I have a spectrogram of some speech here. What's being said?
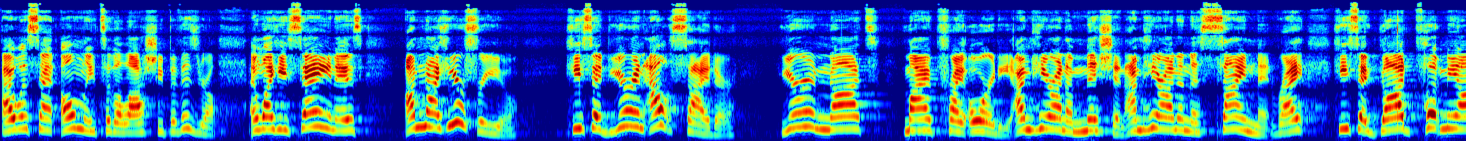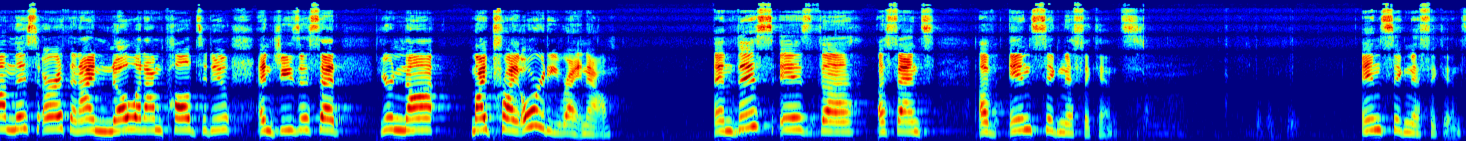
I was sent only to the lost sheep of Israel. And what he's saying is, I'm not here for you. He said, You're an outsider. You're not my priority. I'm here on a mission. I'm here on an assignment, right? He said, God put me on this earth and I know what I'm called to do. And Jesus said, You're not my priority right now. And this is the offense of insignificance. Insignificance.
